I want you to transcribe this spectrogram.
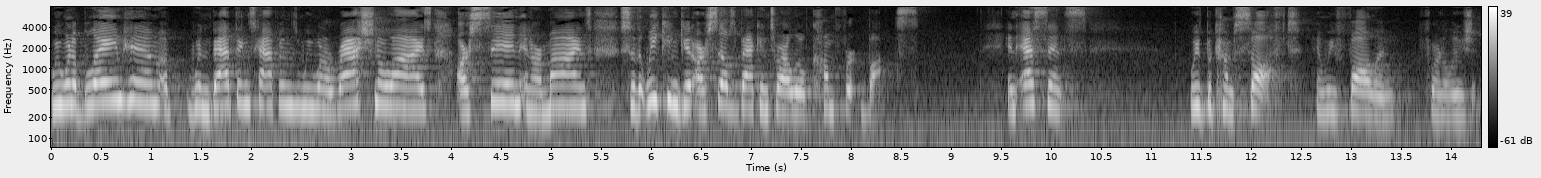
We want to blame Him uh, when bad things happen. We want to rationalize our sin in our minds so that we can get ourselves back into our little comfort box. In essence, we've become soft and we've fallen for an illusion.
